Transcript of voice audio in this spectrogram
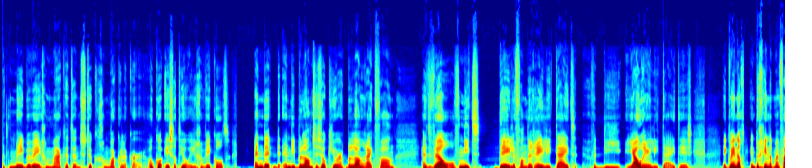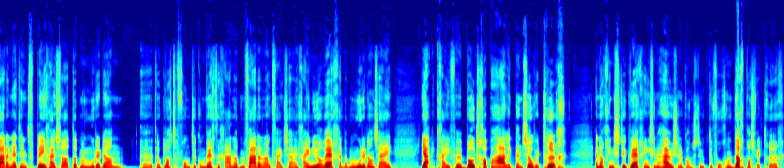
Het meebewegen maakt het een stuk gemakkelijker. Ook al is dat heel ingewikkeld. En, de, en die balans is ook heel erg belangrijk van het wel of niet delen van de realiteit die jouw realiteit is. Ik weet nog in het begin dat mijn vader net in het verpleeghuis zat, dat mijn moeder dan het ook lastig vond natuurlijk om weg te gaan. Dat mijn vader dan ook vaak zei, ga je nu al weg? En dat mijn moeder dan zei, ja, ik ga even boodschappen halen, ik ben zo weer terug. En dan ging ze natuurlijk weg, ging ze naar huis en dan kwam ze natuurlijk de volgende dag pas weer terug.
